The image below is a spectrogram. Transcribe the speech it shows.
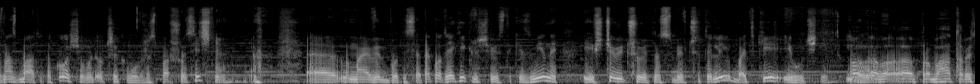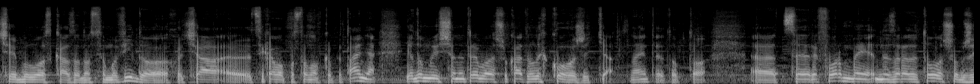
в нас багато такого, що ми очікуємо вже з 1 січня е, має відбутися. Так, от які ключові такі зміни, і що відчують на собі вчителі, батьки і учні? Ну, е, про багато речей було сказано в цьому відео, хоча е, цікава постановка питання. Я думаю, що не треба шукати легкого життя. Знаєте, тобто е, це реформи не заради того, щоб життя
